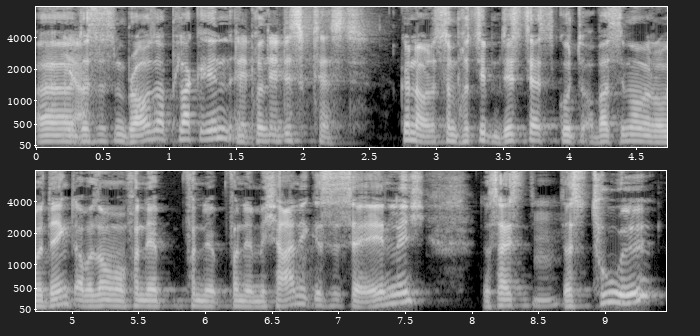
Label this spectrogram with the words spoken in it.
Äh, ja. Das ist ein Browser-Plugin. Der, der Disk-Test. Genau, das ist im Prinzip ein Disk-Test. Gut, was immer man darüber denkt, aber sagen wir mal, von der, von der, von der Mechanik ist es ja ähnlich. Das heißt, mhm. das Tool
